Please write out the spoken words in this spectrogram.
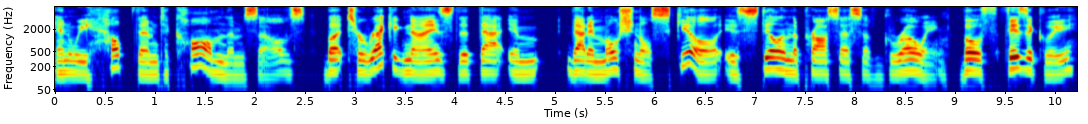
and we help them to calm themselves, but to recognize that that that emotional skill is still in the process of growing, both physically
